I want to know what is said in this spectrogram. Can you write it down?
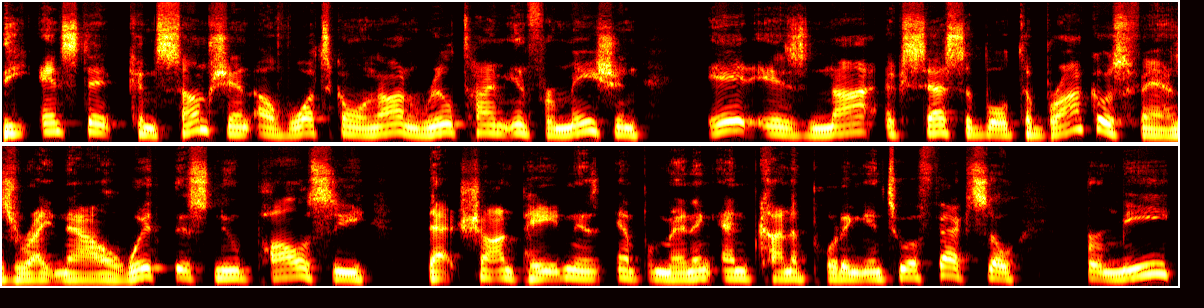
the instant consumption of what's going on, real time information, it is not accessible to Broncos fans right now with this new policy that Sean Payton is implementing and kind of putting into effect. So for me,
